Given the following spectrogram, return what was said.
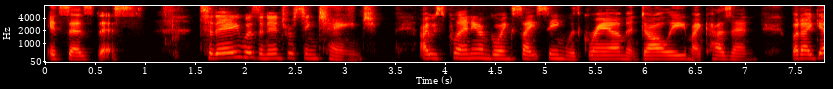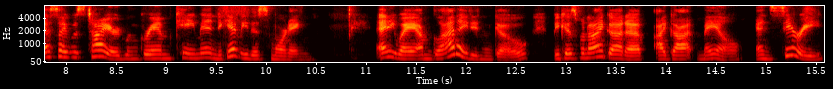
It says this Today was an interesting change. I was planning on going sightseeing with Graham and Dolly, my cousin, but I guess I was tired when Graham came in to get me this morning. Anyway, I'm glad I didn't go because when I got up, I got mail and Siri,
